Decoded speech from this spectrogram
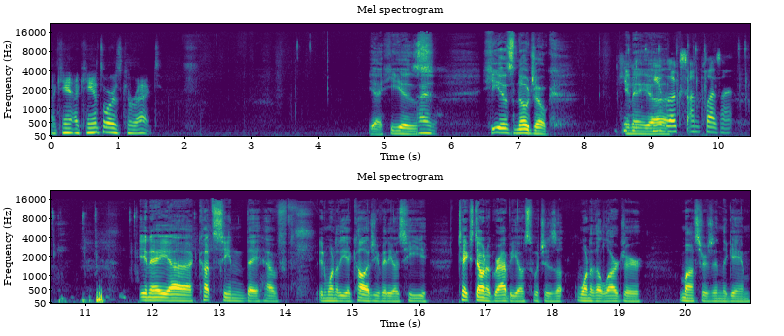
I can't. Akantor is correct. Yeah, he is. I, He is no joke. he, in a, he uh, looks unpleasant. In a uh, cutscene they have in one of the ecology videos, he takes down a Gravios, which is uh one of the larger monsters in the game.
